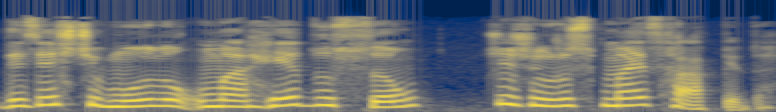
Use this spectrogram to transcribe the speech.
desestimulam uma redução de juros mais rápida.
